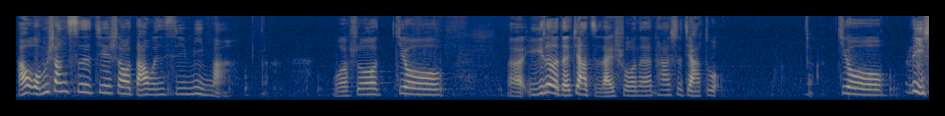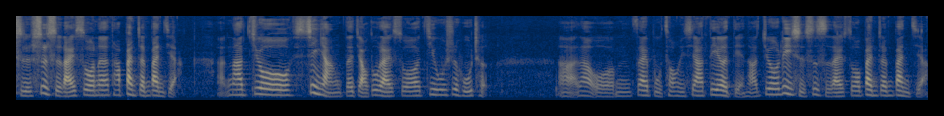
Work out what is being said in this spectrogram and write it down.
好，我们上次介绍达文西密码，我说就呃娱乐的价值来说呢，它是佳作；就历史事实来说呢，它半真半假啊。那就信仰的角度来说，几乎是胡扯。啊，那我们再补充一下第二点哈，就历史事实来说，半真半假。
